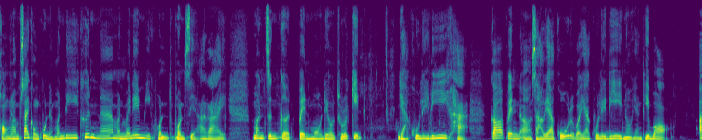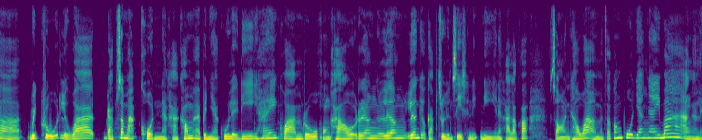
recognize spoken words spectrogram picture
ของลำไส้ของคุณเนี่ยมันดีขึ้นนะ มันไม่ได้มีผลผลเสียอะไร มันจึงเกิดเป็นโมเดลธุรกิจยาคูลท์ lady ค่ะ ก็เป็นสาวยาคูลท์หรือว่ายาคูลท์ lady เนาะอย่างที่บอก recruit หรือว่ารับสมัครคนนะคะ เข้ามาเป็นยาคูลท์ lady ให้ความรู้ของเขาเรื่องเรื่องเรื่องเกี่ยวกับจุลินทรีย์ชนิดนี้นะคะ แล้วก็สอนเขาว่ามันจะต้องพูดยังไงบ้างอะไร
